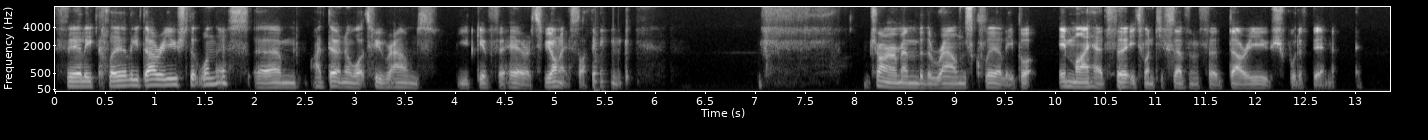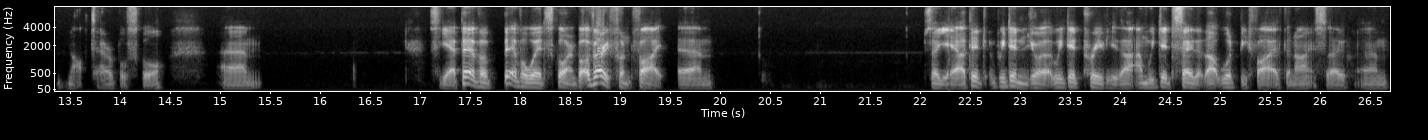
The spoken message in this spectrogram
fairly clearly Dariush that won this. Um, I don't know what two rounds you'd give for here. To be honest, I think I'm trying to remember the rounds clearly, but in my head, 30 27 for Dariush would have been a not terrible score. Um, so yeah, a bit of a bit of a weird scoring, but a very fun fight. Um, so yeah, I did. We did enjoy it. We did preview that, and we did say that that would be fight of the night. So um,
